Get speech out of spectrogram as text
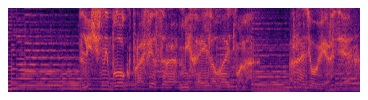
Личный блог профессора Михаила Лайтмана. Радиоверсия.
